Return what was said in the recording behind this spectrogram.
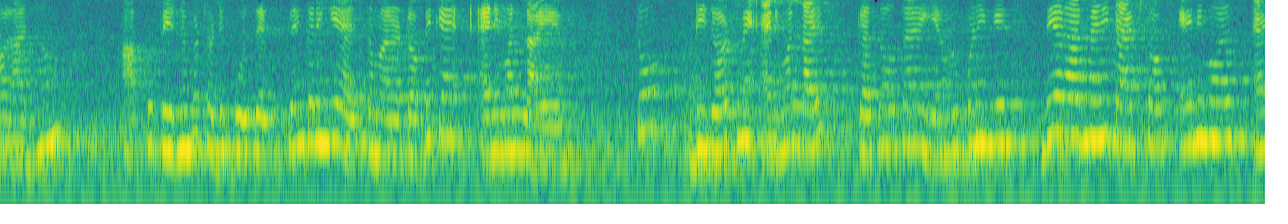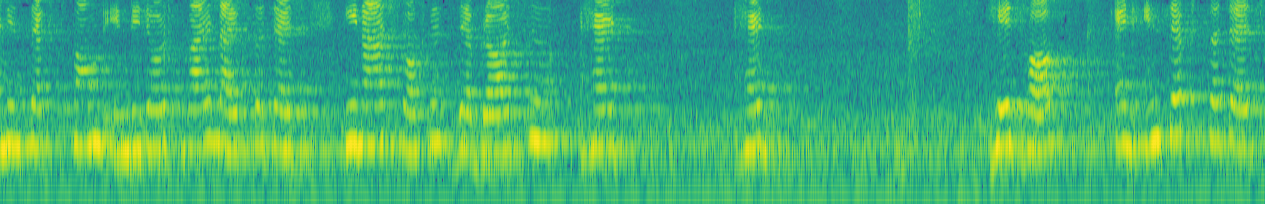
और आज हम आपको पेज नंबर थर्टी फोर से एक्सप्लेन करेंगे। आज का हमारा टॉपिक है एनिमल लाइफ तो डिजर्ट में एनिमल लाइफ कैसा होता है ये हम लोग पढ़ेंगे। There are many types of animals and insects found in deserts wild life such as Lineage foxes, zebras, head, head, hedgehogs, and insects such as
